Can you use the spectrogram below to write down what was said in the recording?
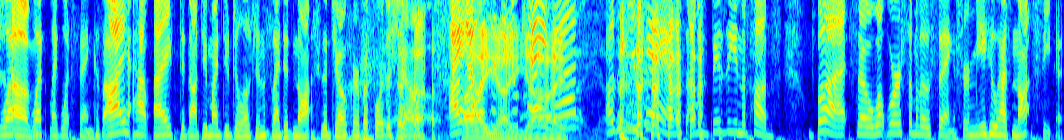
What Um, what like what thing? Because I have I did not do my due diligence and I did not see the Joker before the show. I, I was in the UK, ay. man. I was in the UK. I was, I was busy in the pubs. But so, what were some of those things for me who has not seen it?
